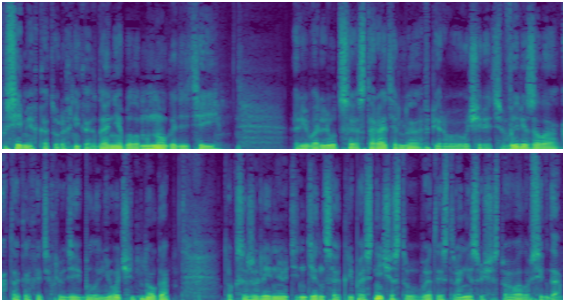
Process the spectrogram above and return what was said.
в семьях которых никогда не было много детей, революция старательно, в первую очередь, вырезала, а так как этих людей было не очень много, то, к сожалению, тенденция к крепостничеству в этой стране существовала всегда.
